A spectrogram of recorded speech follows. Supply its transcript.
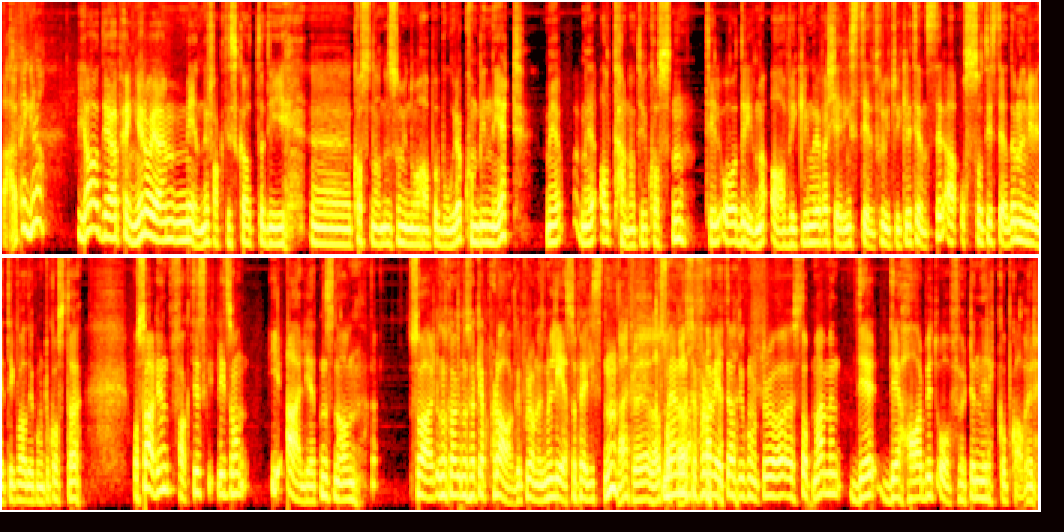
Det er jo penger, da? Ja, det er penger, og jeg mener faktisk at de eh, kostnadene som vi nå har på bordet, kombinert med, med alternativkosten til å drive med avvikling og reversering i stedet for å utvikle tjenester, er også til stede, men vi vet ikke hva det kommer til å koste. Og så er det faktisk litt sånn i ærlighetens navn er, nå, skal, nå, skal, ikke jeg plage programlederen med å lese opp hele listen, Nei, for, da men, for da vet jeg at du kommer til å stoppe meg. Men det, det har blitt overført en rekke oppgaver.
